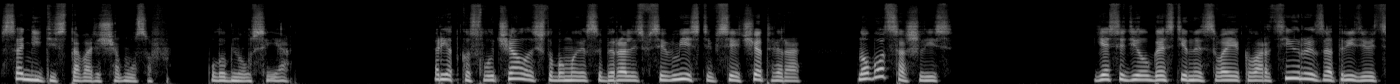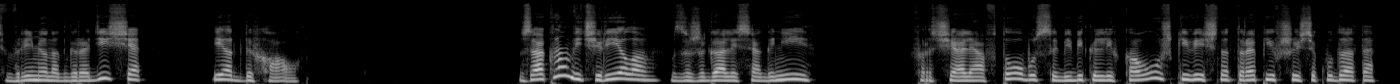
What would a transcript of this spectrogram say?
«Садитесь, товарищ Амосов», — улыбнулся я. Редко случалось, чтобы мы собирались все вместе, все четверо, но вот сошлись. Я сидел в гостиной своей квартиры за три девять времен от городища и отдыхал. За окном вечерело, зажигались огни, фырчали автобусы, бибикали легковушки, вечно торопившиеся куда-то —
